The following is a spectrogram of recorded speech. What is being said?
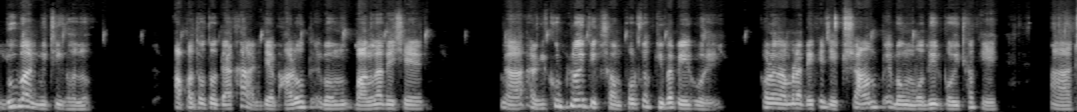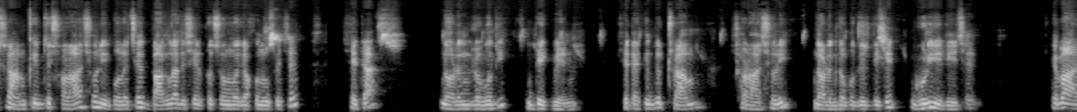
দুবার মিটিং হলো। আপাতত দেখা যে ভারত এবং বাংলাদেশের কূটনৈতিক সম্পর্ক কীভাবে এগোয় কারণ আমরা দেখেছি ট্রাম্প এবং মোদির বৈঠকে ট্রাম্প কিন্তু সরাসরি বলেছে বাংলাদেশের প্রসঙ্গ যখন উঠেছে, সেটা নরেন্দ্র মোদী দেখবেন। সেটা কিন্তু ট্রাম্প সরাসরি নরেন্দ্র মোদীর দিকে ঘুরিয়ে দিয়েছেন। এবার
